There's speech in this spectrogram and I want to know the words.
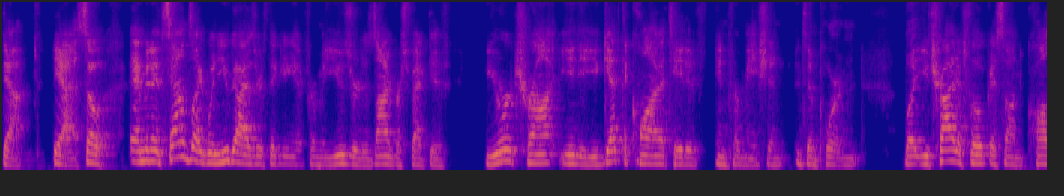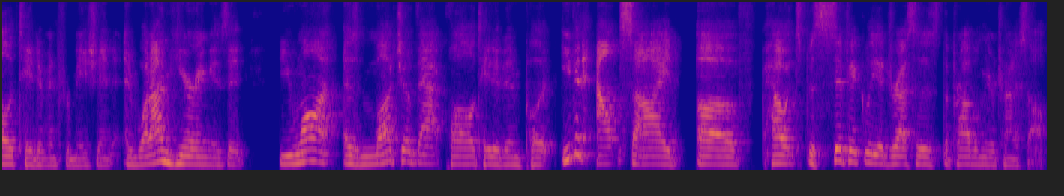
yeah yeah. So i mean it sounds like when you guys are thinking it from a user design perspective you're trying you you get the quantitative information it's important but you try to focus on qualitative information. And what i'm hearing is that you want as much of that qualitative input even outside of how it specifically addresses the problem you're trying to solve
